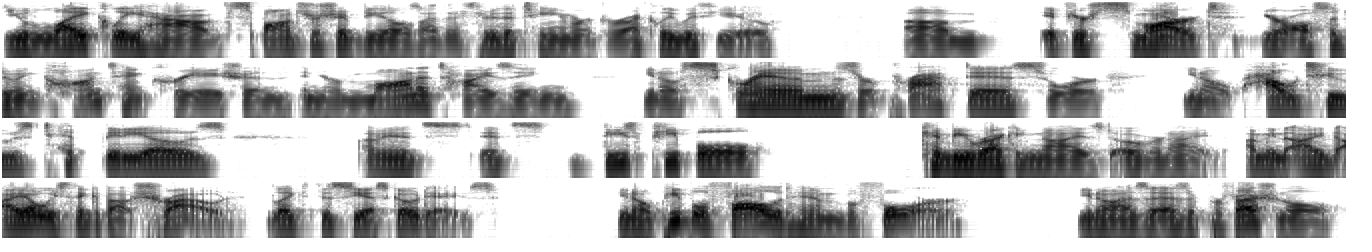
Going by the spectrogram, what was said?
You likely have sponsorship deals either through the team or directly with you. Um, if you're smart, you're also doing content creation and you're monetizing, you know, scrims or practice or you know how tos, tip videos. I mean, it's it's these people can be recognized overnight. I mean, I I always think about Shroud, like the CS:GO days. You know, people followed him before, you know, as a, as a professional,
